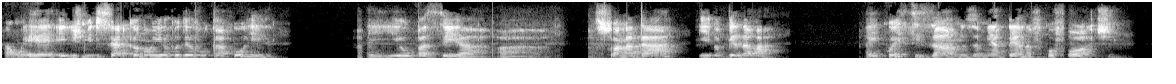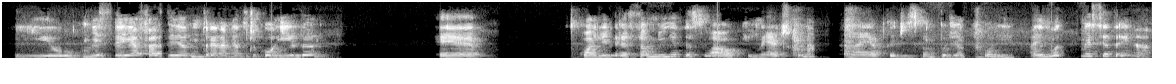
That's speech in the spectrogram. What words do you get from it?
Não, é, eles me disseram que eu não ia poder voltar a correr. Aí eu passei a, a, a só nadar e a pedalar. Aí com esses anos a minha perna ficou forte e eu comecei a fazer um treinamento de corrida é, com a liberação minha pessoal, que o médico na época disse que eu não podia mais correr. Aí eu comecei a treinar.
